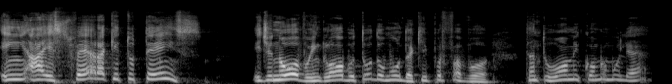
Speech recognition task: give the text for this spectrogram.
em a esfera que tu tens. E de novo, englobo todo mundo aqui, por favor, tanto homem como mulher.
